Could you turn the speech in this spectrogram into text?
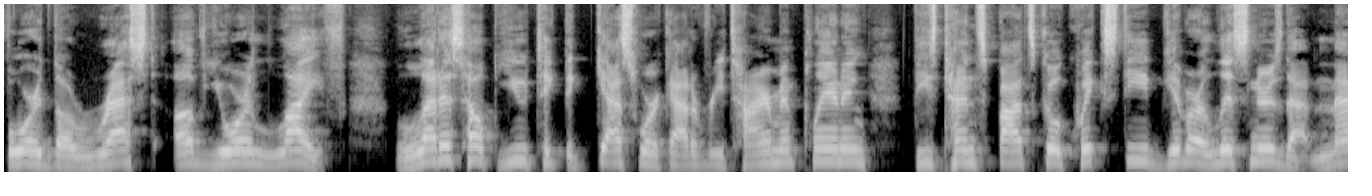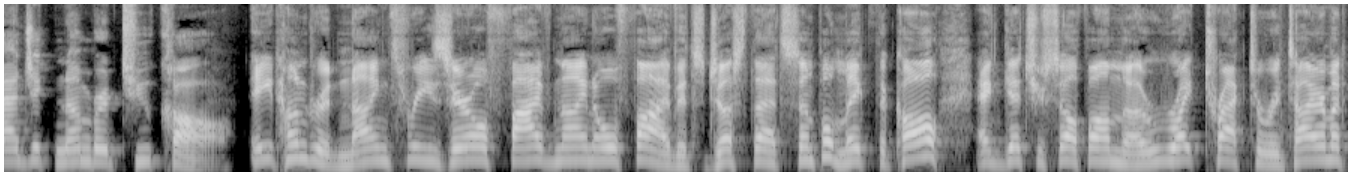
for the rest of your life. Let us help you take the guesswork out of retirement planning. These 10 spots go quick, Steve. Give our listeners that magic number to call 800 930 5905. It's just that simple. Make the call and get yourself on the right track to retirement.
